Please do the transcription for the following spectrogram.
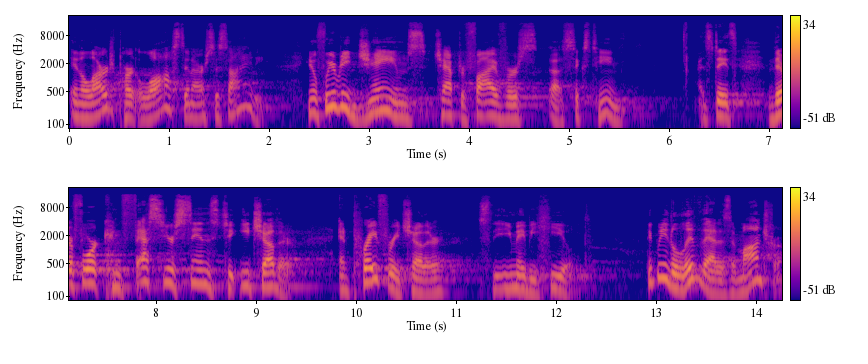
in a large part, lost in our society. You know, if we read James chapter 5, verse uh, 16, it states, Therefore, confess your sins to each other and pray for each other so that you may be healed. I think we need to live that as a mantra.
